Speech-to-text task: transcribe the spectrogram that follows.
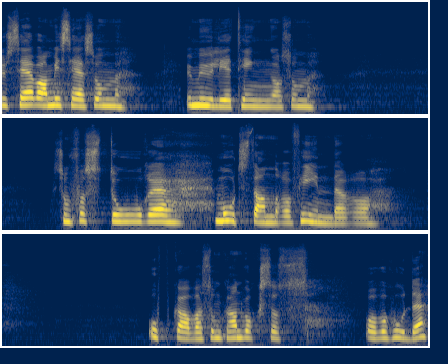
Du ser hva vi ser som umulige ting, og som, som for store motstandere og fiender. og Oppgaver som kan vokse oss over hodet.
